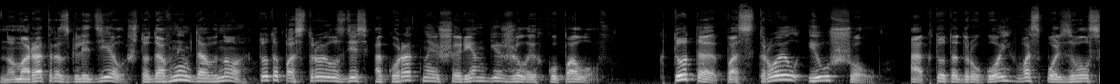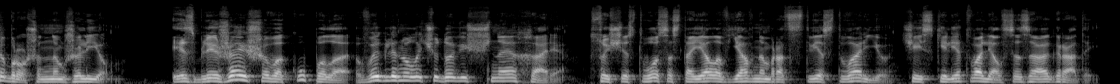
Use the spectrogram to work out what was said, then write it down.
но Марат разглядел, что давным-давно кто-то построил здесь аккуратные шеренги жилых куполов. Кто-то построил и ушел, а кто-то другой воспользовался брошенным жильем. Из ближайшего купола выглянула чудовищная харя. Существо состояло в явном родстве с тварью, чей скелет валялся за оградой.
